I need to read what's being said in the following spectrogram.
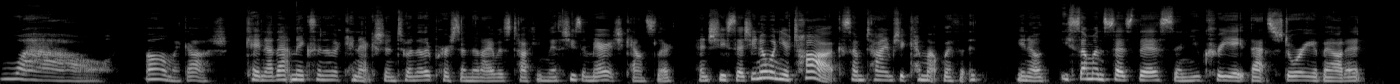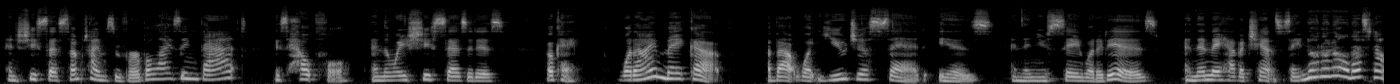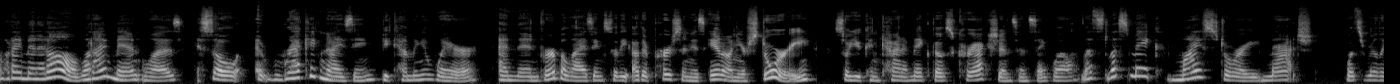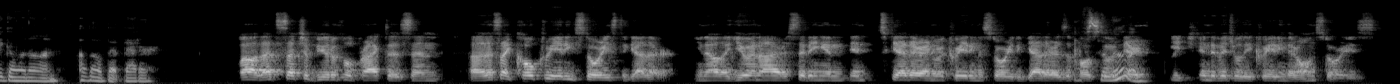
Wow. Oh my gosh. Okay, now that makes another connection to another person that I was talking with. She's a marriage counselor. And she says, you know, when you talk, sometimes you come up with, uh, you know, someone says this and you create that story about it. And she says sometimes verbalizing that is helpful. And the way she says it is, okay, what I make up about what you just said is, and then you say what it is, and then they have a chance to say, no, no, no, that's not what I meant at all. What I meant was, so uh, recognizing, becoming aware, and then verbalizing so the other person is in on your story. So you can kind of make those corrections and say, well, let's, let's make my story match what's really going on a little bit better. Wow, that's such a beautiful practice. And uh, that's like co-creating stories together. You know, like you and I are sitting in, in together and we're creating the story together as opposed Absolutely. to they're each individually creating their own stories.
